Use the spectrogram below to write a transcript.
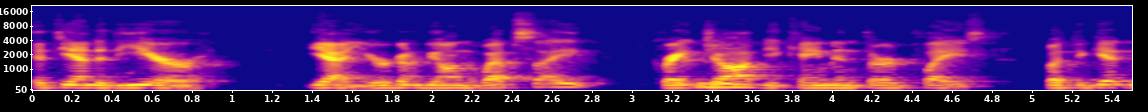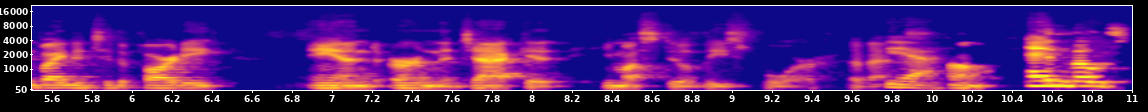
at the end of the year, yeah, you're going to be on the website. Great mm-hmm. job. Mm-hmm. You came in third place. But to get invited to the party and earn the jacket, you must do at least four events. Yeah. Um, and, and, most,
